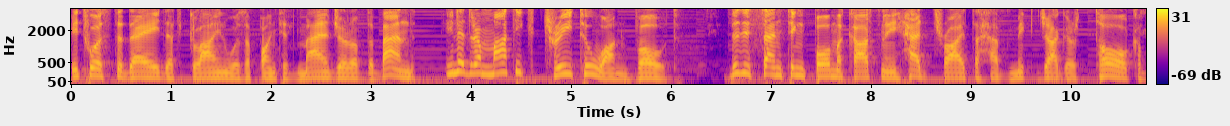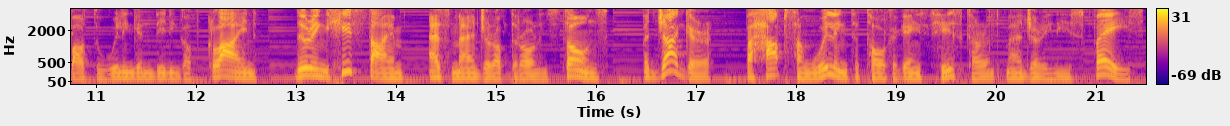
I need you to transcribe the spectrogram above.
It was the day that Klein was appointed manager of the band in a dramatic 3-1 vote. The dissenting Paul McCartney had tried to have Mick Jagger talk about the willing and dealing of Klein during his time as manager of the Rolling Stones, but Jagger, perhaps unwilling to talk against his current manager in his face,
